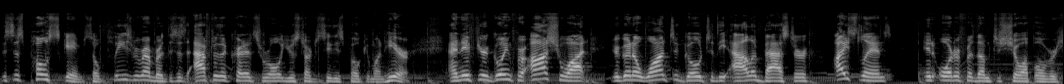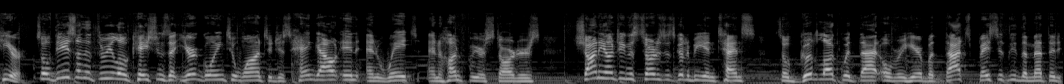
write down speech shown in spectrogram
this is post-game, so please remember, this is after the credits roll, you'll start to see these Pokemon here. And if you're going for Oshawott, you're going to want to go to the Alabaster Icelands in order for them to show up over here. So these are the three locations that you're going to want to just hang out in and wait and hunt for your starters. Shiny hunting the starters is going to be intense, so good luck with that over here, but that's basically the method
